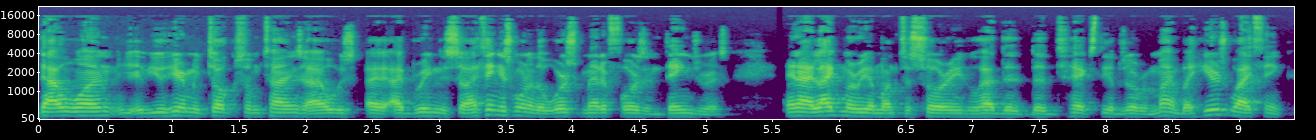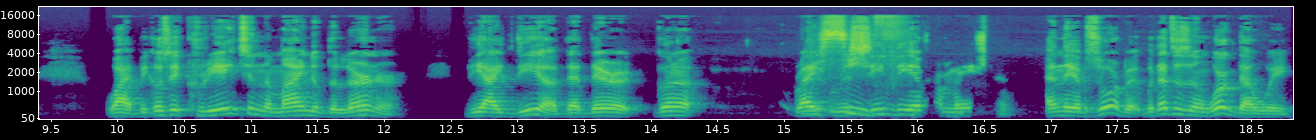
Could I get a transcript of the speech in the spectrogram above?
That one, if you hear me talk sometimes, I always I, I bring this. So I think it's one of the worst metaphors and dangerous. And I like Maria Montessori, who had the, the text, The Absorbent Mind. But here's why I think why because it creates in the mind of the learner the idea that they're gonna right receive, receive the information and they absorb it. But that doesn't work that way.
